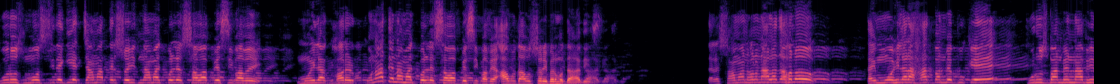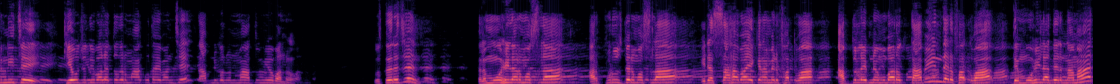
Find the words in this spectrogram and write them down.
পুরুষ মসজিদে গিয়ে জামাতের সহিত নামাজ পড়লে সওয়াব বেশি পাবে। মহিলা ঘরের কোনাতে নামাজ পড়লে সওয়াব বেশি পাবে। আবু দাউদ শরীফের মধ্যে হাদিস। তাহলে সমান হলো না আলাদা হলো? তাই মহিলারা হাত বানবে বুকে, পুরুষ বানবেন নাভির নিচে। কেউ যদি বলে, তোদের মা কোথায় বানছে? তা আপনি বলবেন, মা, তুমিও বানো। বুঝতে পেরেছেন? তাহলে মহিলার মশলা আর পুরুষদের মশলা, এটা সাহাবা একরামের ফতোয়া, আব্দুল্লাহ ইবনে মুবারক তাবিনদের ফতোয়া, যে মহিলাদের নামাজ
